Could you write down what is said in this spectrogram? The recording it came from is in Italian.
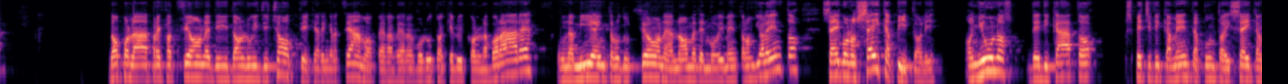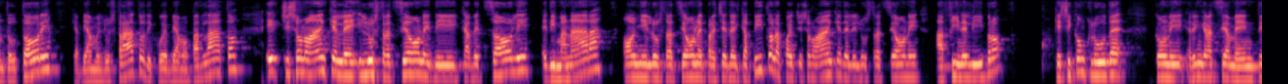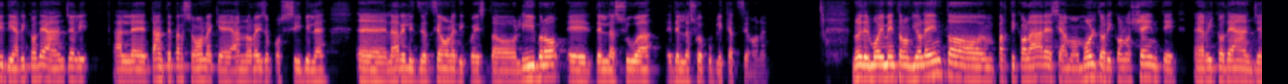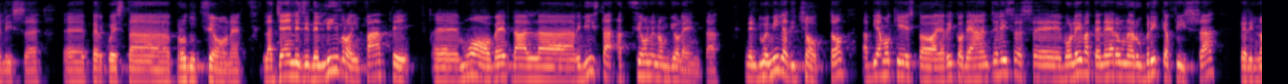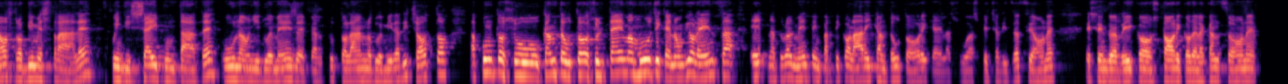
Dopo la prefazione di Don Luigi Ciotti, che ringraziamo per aver voluto anche lui collaborare, una mia introduzione a nome del Movimento Non Violento, seguono sei capitoli, ognuno dedicato specificamente appunto ai sei cantautori che abbiamo illustrato, di cui abbiamo parlato, e ci sono anche le illustrazioni di Cavezzoli e di Manara, ogni illustrazione precede il capitolo e poi ci sono anche delle illustrazioni a fine libro che si conclude con i ringraziamenti di Enrico De Angeli alle tante persone che hanno reso possibile eh, la realizzazione di questo libro e della sua, e della sua pubblicazione. Noi del Movimento Non Violento in particolare siamo molto riconoscenti a Enrico De Angelis eh, per questa produzione. La genesi del libro infatti eh, muove dalla rivista Azione Non Violenta. Nel 2018 abbiamo chiesto a Enrico De Angelis se voleva tenere una rubrica fissa per il nostro bimestrale quindi sei puntate, una ogni due mesi per tutto l'anno 2018, appunto su cantautor, sul tema musica e non violenza e naturalmente in particolare i cantautori, che è la sua specializzazione, essendo Enrico storico della canzone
